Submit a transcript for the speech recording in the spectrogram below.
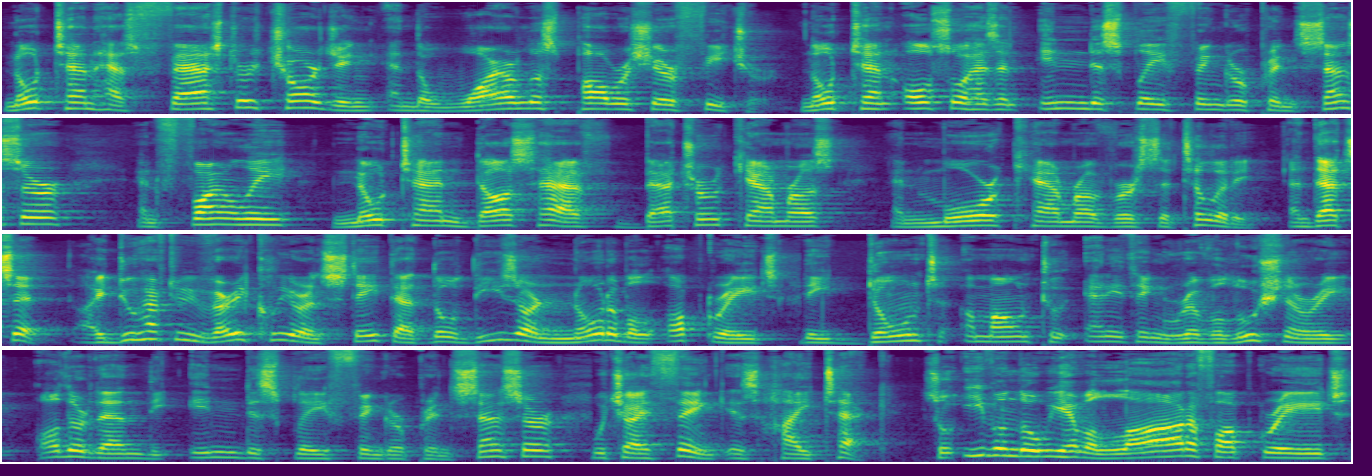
Note 10 has faster charging and the wireless power share feature. Note 10 also has an in-display fingerprint sensor. And finally, Note 10 does have better cameras and more camera versatility. And that's it. I do have to be very clear and state that though these are notable upgrades, they don't amount to anything revolutionary other than the in-display fingerprint sensor, which I think is high tech. So even though we have a lot of upgrades,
